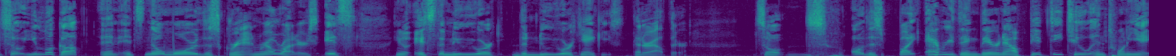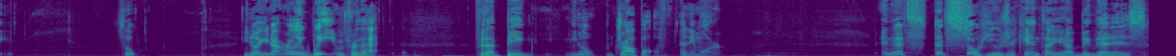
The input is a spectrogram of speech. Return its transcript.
So you look up and it's no more the Scranton Rail Riders. It's you know, it's the New York the New York Yankees that are out there. So all despite everything, they're now 52 and 28. So you know, you're not really waiting for that for that big, you know, drop off anymore. And that's that's so huge. I can't tell you how big that is.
